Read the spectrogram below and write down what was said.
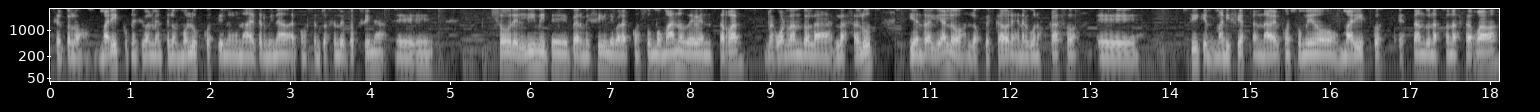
¿cierto? los mariscos, principalmente los moluscos, tienen una determinada concentración de toxina eh, sobre el límite permisible para el consumo humano, deben cerrar, resguardando la, salud. Y en realidad los, pescadores en algunos casos eh, sí que manifiestan haber consumido mariscos estando en una zona cerrada,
